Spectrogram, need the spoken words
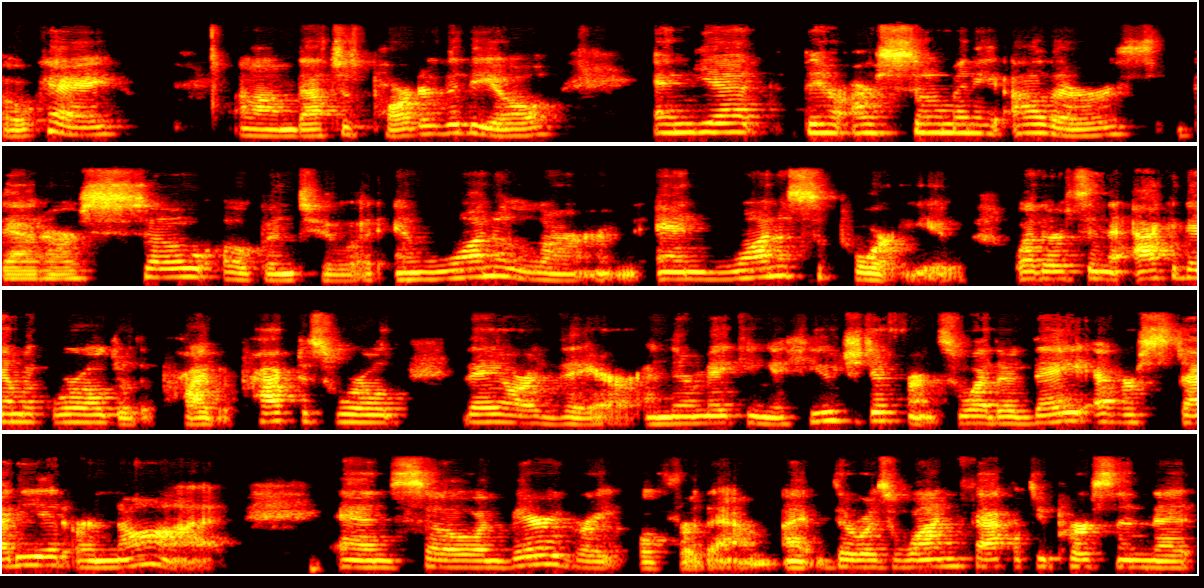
Okay, um, that's just part of the deal. And yet, there are so many others that are so open to it and want to learn and want to support you, whether it's in the academic world or the private practice world, they are there and they're making a huge difference, whether they ever study it or not. And so I'm very grateful for them. I, there was one faculty person that,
